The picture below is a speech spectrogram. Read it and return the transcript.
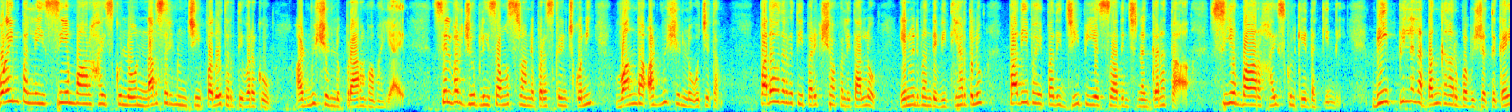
బోయిన్పల్లి సీఎంఆర్ హై స్కూల్లో నర్సరీ నుంచి పదో తరగతి వరకు అడ్మిషన్లు ప్రారంభమయ్యాయి. సిల్వర్ జూబ్లీ సంవత్సరాన్ని పురస్కరించుకొని వంద అడ్మిషన్లు ఉచితం. పదవ తరగతి పరీక్షా ఫలితాల్లో ఎనిమిది మంది విద్యార్థులు పది బై పది జీపీఎస్ సాధించిన ఘనత సీఎంఆర్ హై స్కూల్కే దక్కింది. మీ పిల్లల బంగారు భవిష్యత్తుకై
